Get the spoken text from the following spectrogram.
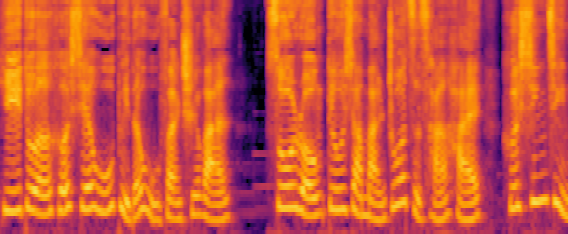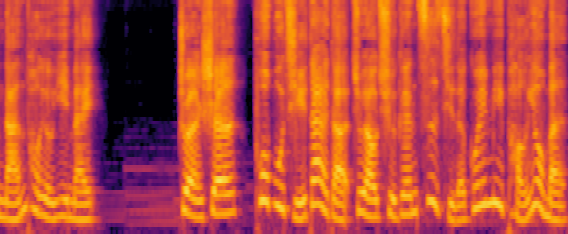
一顿和谐无比的午饭吃完，苏荣丢下满桌子残骸和新晋男朋友一枚，转身迫不及待的就要去跟自己的闺蜜朋友们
